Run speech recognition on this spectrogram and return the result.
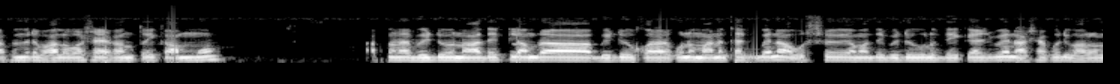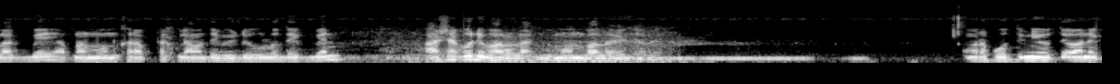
আপনাদের ভালোবাসা একান্তই কাম্য। আপনারা ভিডিও না দেখলে আমরা ভিডিও করার কোনো মানে থাকবে না। অবশ্যই আমাদের ভিডিওগুলো দেখে আসবেন, আশা করি ভালো লাগবে। আপনার মন খারাপ থাকলে আমাদের ভিডিওগুলো দেখবেন, আশা করি ভালো লাগবে, মন ভালো হয়ে যাবে। আমরা প্রতিনিয়ত অনেক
